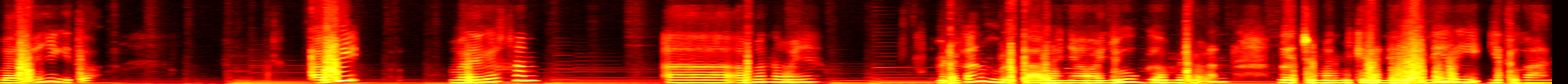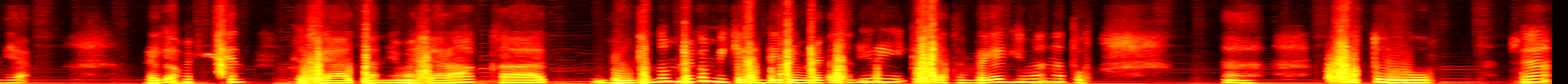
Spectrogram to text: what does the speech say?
Bahasanya gitu. Tapi mereka kan eh, apa namanya? Mereka kan bertaruh nyawa juga. Mereka kan gak cuma mikirin diri sendiri gitu kan ya. Mereka Hmm. mikirin kesehatannya masyarakat belum tentu mereka mikirin diri mereka sendiri kesehatan mereka gimana tuh nah itu saya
